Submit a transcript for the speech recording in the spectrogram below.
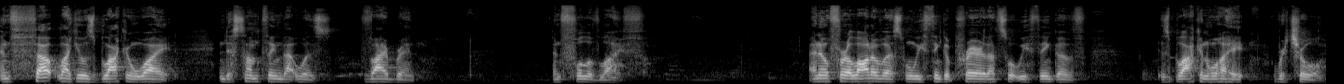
and felt like it was black and white into something that was vibrant and full of life. I know for a lot of us, when we think of prayer, that's what we think of is black and white ritual.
